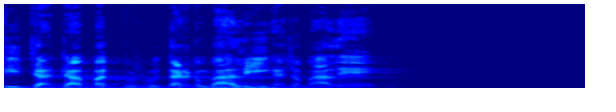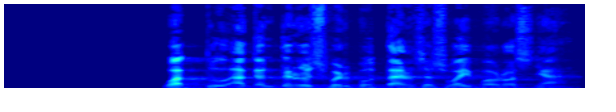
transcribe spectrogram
tidak dapat berputar kembali, gak coba balik. Waktu akan terus berputar sesuai porosnya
